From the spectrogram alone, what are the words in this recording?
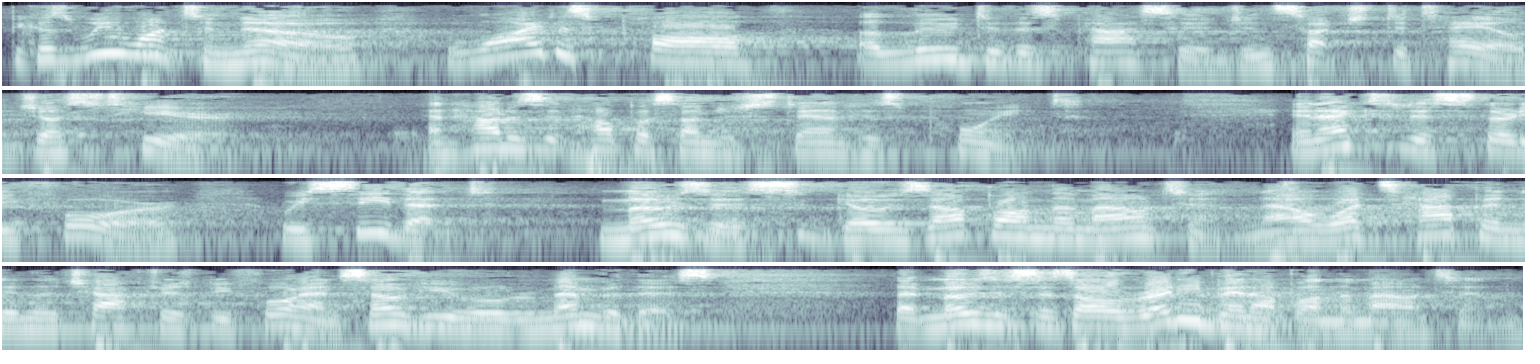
Because we want to know, why does Paul allude to this passage in such detail just here? And how does it help us understand his point? In Exodus 34, we see that Moses goes up on the mountain. Now what's happened in the chapters beforehand? Some of you will remember this, that Moses has already been up on the mountain.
